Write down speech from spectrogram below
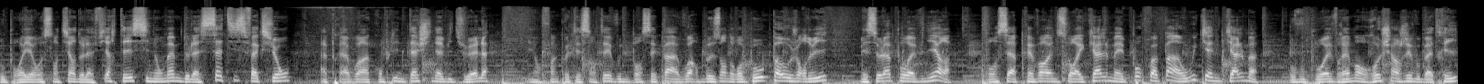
Vous pourriez ressentir de la fierté, sinon même de la satisfaction, après avoir accompli une tâche inhabituelle. Et enfin, côté santé, vous ne pensez pas avoir besoin de repos, pas aujourd'hui, mais cela pourrait venir. Pensez à prévoir une soirée calme et pourquoi pas un week-end calme, où vous pourrez vraiment recharger vos batteries.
